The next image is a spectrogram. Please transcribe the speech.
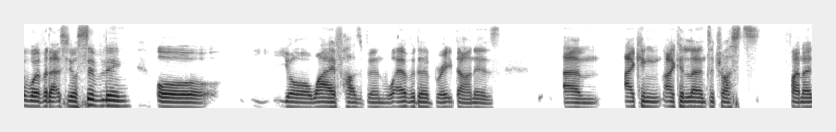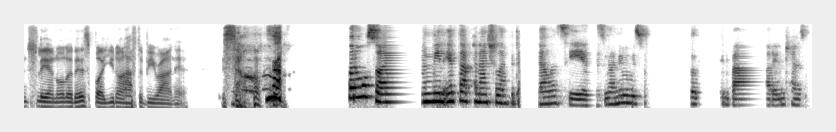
whether that's your sibling or your wife husband whatever the breakdown is um, i can i can learn to trust financially and all of this but you don't have to be around here. So but also i mean if that financial infidelity is i know we spoke about it in terms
